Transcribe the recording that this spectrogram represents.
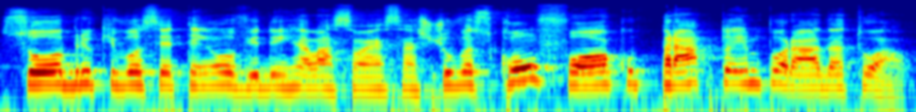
sobre o que você tem ouvido em relação a essas chuvas com foco para a temporada atual.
